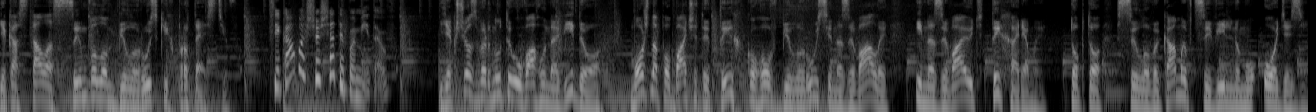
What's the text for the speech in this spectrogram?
яка стала символом білоруських протестів. Цікаво, що ще ти помітив. Якщо звернути увагу на відео, можна побачити тих, кого в Білорусі називали і називають тихарями, тобто силовиками в цивільному одязі.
